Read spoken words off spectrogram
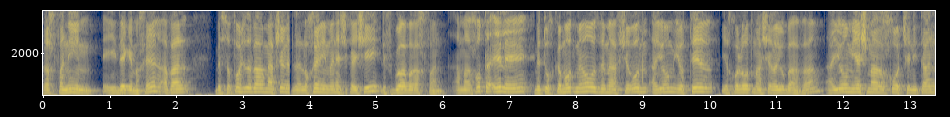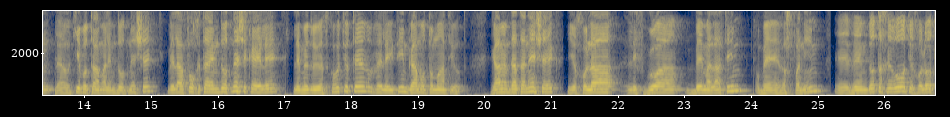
רחפנים היא דגם אחר, אבל בסופו של דבר מאפשרת ללוחם עם הנשק האישי לפגוע ברחפן. המערכות האלה מתוחכמות מאוד ומאפשרות היום יותר יכולות מאשר היו בעבר. היום יש מערכות שניתן להרכיב אותן על עמדות נשק ולהפוך את העמדות נשק האלה למדויקות יותר ולעיתים גם אוטומטיות. גם עמדת הנשק יכולה לפגוע במל"טים או ברחפנים ועמדות אחרות יכולות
